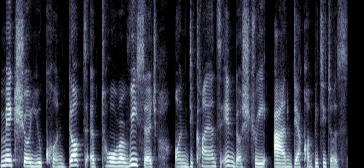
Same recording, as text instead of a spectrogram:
make sure you conduct a thorough research on the client's industry and their competitors.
